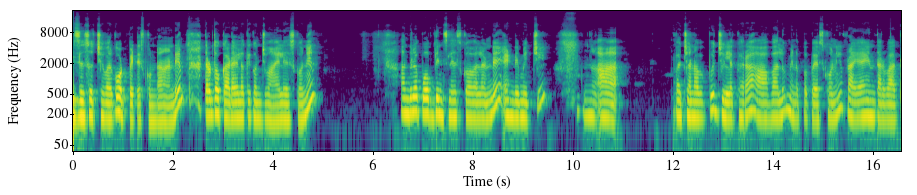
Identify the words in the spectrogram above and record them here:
ఈజిల్స్ వచ్చే వరకు ఉడకపెట్టేసుకుంటానండి. తర్వాత ఒక కడాయిలోకి కొంచెం ఆయిల్ వేసుకొని అందులో పోపు దినుసులు వేసుకోవాలండి. ఎండుమిర్చి పచ్చనపప్పు జీలకర్ర ఆవాలు మినపప్పు వేసుకొని ఫ్రై అయిన తర్వాత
